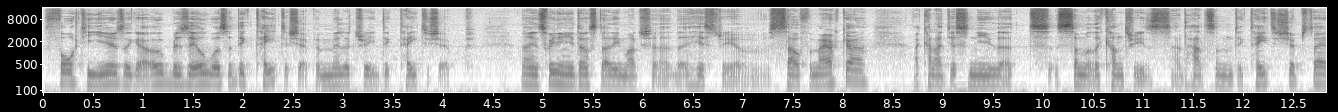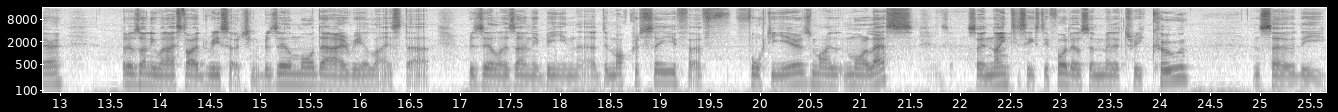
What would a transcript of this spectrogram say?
40 years ago Brazil was a dictatorship, a military dictatorship. Now in Sweden you don't study much uh, the history of South America. I kind of just knew that some of the countries had had some dictatorships there, but it was only when I started researching Brazil more that I realized that Brazil has only been a democracy for 40 years, more or less. So in 1964 there was a military coup, and so the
